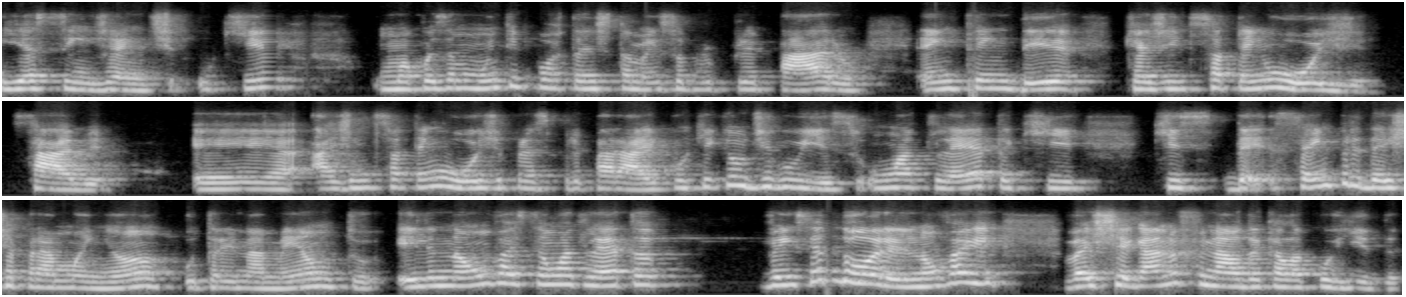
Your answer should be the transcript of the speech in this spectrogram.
E assim, gente, o que uma coisa muito importante também sobre o preparo é entender que a gente só tem o hoje, sabe? É, a gente só tem o hoje para se preparar. E por que, que eu digo isso? Um atleta que, que de, sempre deixa para amanhã o treinamento, ele não vai ser um atleta vencedor, ele não vai, vai chegar no final daquela corrida.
